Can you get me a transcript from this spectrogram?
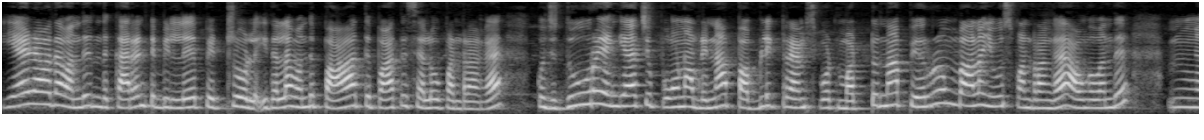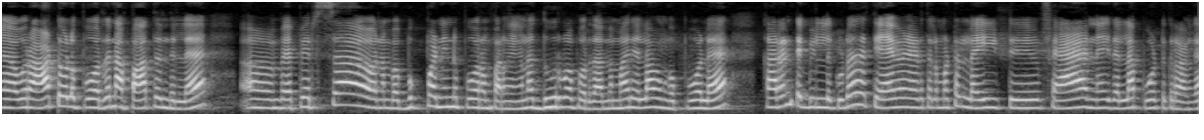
ஏழாவதாக வந்து இந்த கரண்ட் பில்லு பெட்ரோல் இதெல்லாம் வந்து பார்த்து பார்த்து செலவு பண்ணுறாங்க கொஞ்சம் தூரம் எங்கேயாச்சும் போனோம் அப்படின்னா பப்ளிக் டிரான்ஸ்போர்ட் மட்டும்தான் பெரும்பாலும் யூஸ் பண்ணுறாங்க அவங்க வந்து ஒரு ஆட்டோவில் போகிறத நான் பார்த்ததில்ல. பெருசாக நம்ம புக் பண்ணின்னு போகிறோம் பாருங்கள் எங்கன்னா தூரமாக போகிறது அந்த மாதிரி எல்லாம் அவங்க போகல கரண்ட் பில்லு கூட தேவையான இடத்துல மட்டும் லைட்டு ஃபேனு இதெல்லாம் போட்டுக்கிறாங்க.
